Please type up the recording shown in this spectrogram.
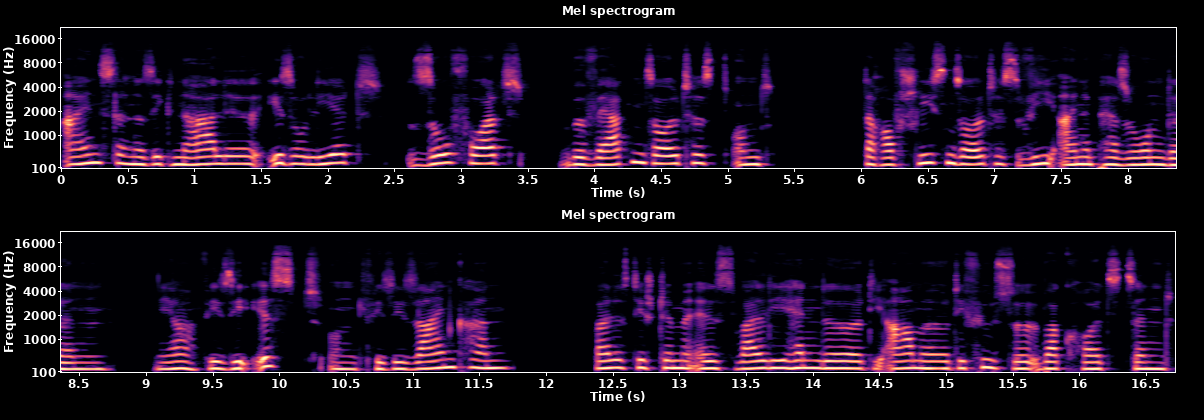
einzelne Signale isoliert sofort bewerten solltest und darauf schließen solltest, wie eine Person denn, ja, wie sie ist und wie sie sein kann, weil es die Stimme ist, weil die Hände, die Arme, die Füße überkreuzt sind.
